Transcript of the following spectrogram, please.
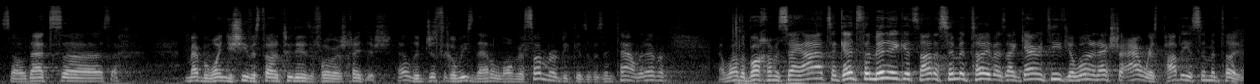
So that's. Uh, remember, one yeshiva started two days before Rosh. That logistical reason they had a longer summer because it was in town, whatever. And one of the Bracham is saying, ah, it's against the minig, it's not a Simon Tov. As I guarantee, if you learn an extra hour, it's probably a Simon Tov.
